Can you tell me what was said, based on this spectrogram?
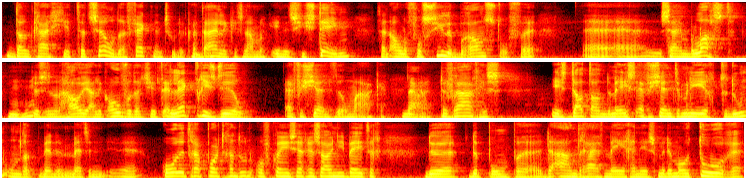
dan krijg je hetzelfde effect natuurlijk. Mhm. Uiteindelijk is namelijk in het systeem zijn alle fossiele brandstoffen uh, zijn belast. Mm Dus dan hou je eigenlijk over dat je het elektrisch deel efficiënt wil maken. Nou. de vraag is, is dat dan de meest efficiënte manier te doen om dat met een, met een uh, auditrapport te gaan doen? Of kan je zeggen, zou je niet beter de, de pompen, de aandrijfmechanismen, de motoren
